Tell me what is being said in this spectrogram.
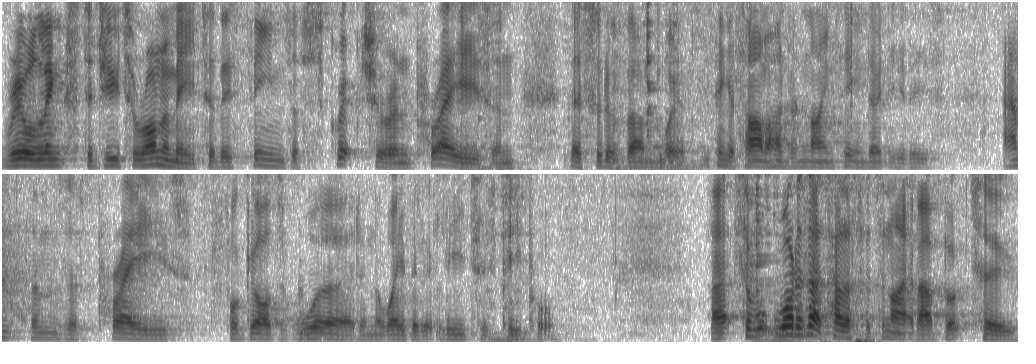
real links to Deuteronomy, to these themes of scripture and praise. And there's sort of, um, well, you think of Psalm 119, don't you? These anthems of praise for God's word and the way that it leads his people. Uh, so, what does that tell us for tonight about book two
